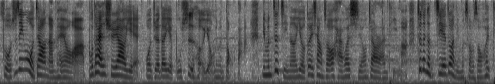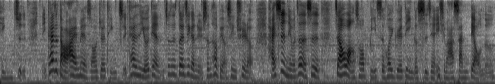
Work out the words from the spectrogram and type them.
做，就是因为我交男朋友啊，不太需要，也我觉得也不适合用，你们懂吧？你们自己呢有对象之后还会使用交友软体吗？就那个阶段，你们什么时候会停止？你开始搞暧昧的时候就会停只开始有点就是对这个女生特别有兴趣了，还是你们真的是交往的时候彼此会约定一个时间一起把它删掉呢？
